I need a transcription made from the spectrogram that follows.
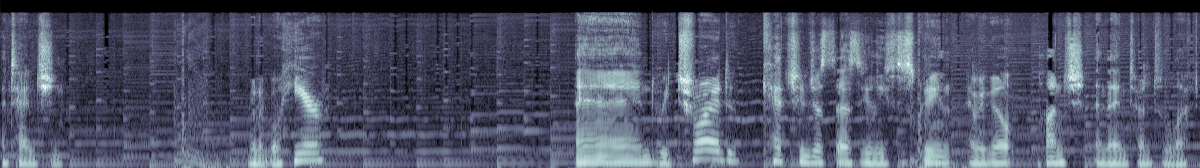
attention. We're going to go here. And we try to catch him just as he leaves the screen. There we go. Punch and then turn to the left.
